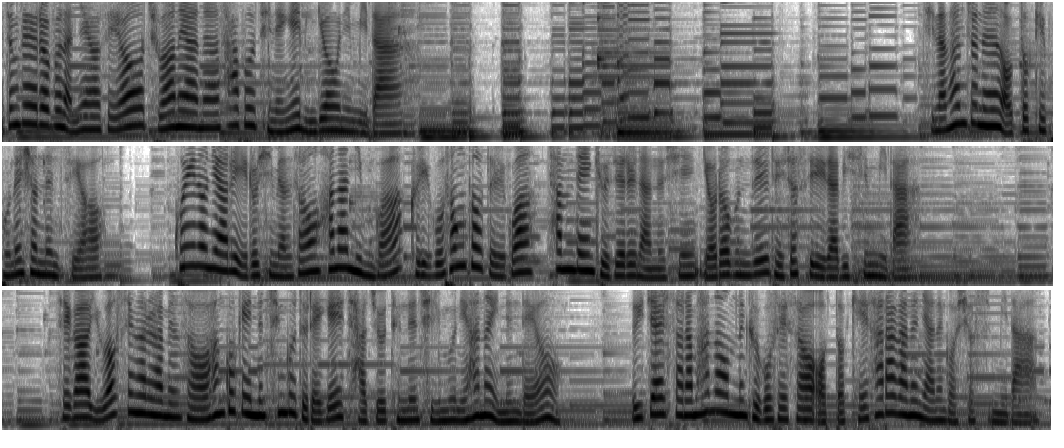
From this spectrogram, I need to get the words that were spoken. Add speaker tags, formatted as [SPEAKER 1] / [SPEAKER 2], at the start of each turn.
[SPEAKER 1] 애청자 여러분 안녕하세요. 주안의 하나 사부 진행의 민경훈입니다. 지난 한 주는 어떻게 보내셨는지요? 코이노니아를 이루시면서 하나님과 그리고 성도들과 참된 교제를 나누신 여러분들 되셨으리라 믿습니다. 제가 유학 생활을 하면서 한국에 있는 친구들에게 자주 듣는 질문이 하나 있는데요. 의지할 사람 하나 없는 그곳에서 어떻게 살아가느냐는 것이었습니다.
